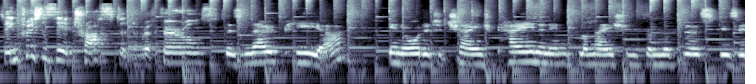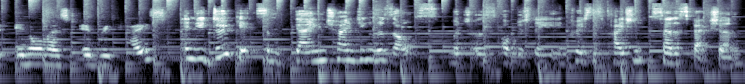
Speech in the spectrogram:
So it increases their trust and the referrals. There's no peer in order to change pain and inflammation from the first visit in almost every case. And you do get some game changing results, which is obviously increases patient satisfaction.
